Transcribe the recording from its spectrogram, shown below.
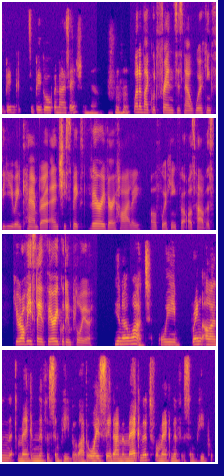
it's a big it's a big organization now. One of my good friends is now working for you in Canberra and she speaks very very highly of working for Oz Harvest. You're obviously a very good employer. You know what? We bring on magnificent people. I've always said I'm a magnet for magnificent people.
